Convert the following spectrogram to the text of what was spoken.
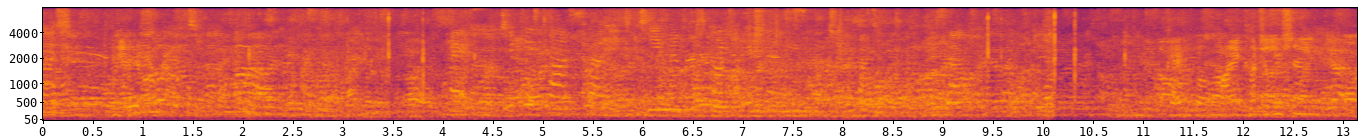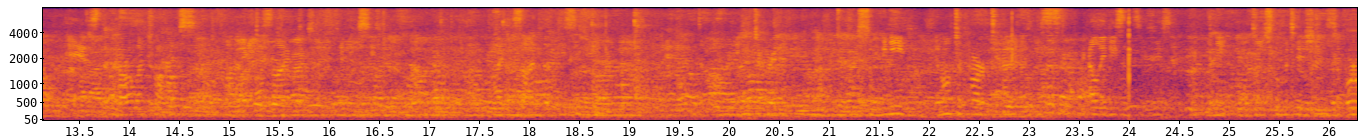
pulse, and our route. Okay. Can you please tell us about each team member's contributions to the project? Okay, my contribution is the power electronics. I designed the PCB. I designed the PCB and uh, integrated. So we need, in order to power 10 of these LEDs in series, we need voltage limitations, or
